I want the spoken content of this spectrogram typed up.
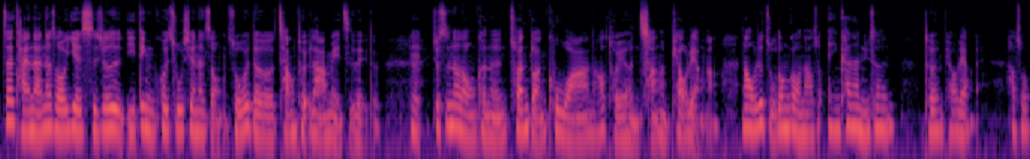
在台南那时候夜市就是一定会出现那种所谓的长腿辣妹之类的，嗯，就是那种可能穿短裤啊，然后腿很长很漂亮啊，然后我就主动跟我男友说：“哎，你看那女生腿很漂亮。”哎，他说：“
